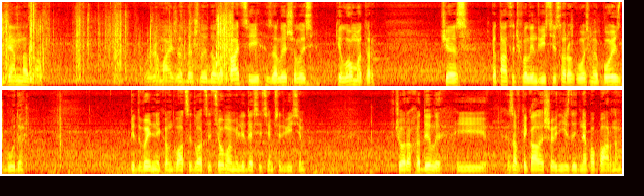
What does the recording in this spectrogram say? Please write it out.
йдемо назад. Вже майже дійшли до локації, залишилось кілометр. Через 15 хвилин 248 поїзд буде під вильником 2027 або 1078. Вчора ходили і завтикали, що він їздить не попарним.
